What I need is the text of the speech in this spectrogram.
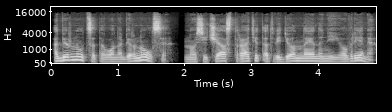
Обернуться-то он обернулся, но сейчас тратит отведенное на нее время.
